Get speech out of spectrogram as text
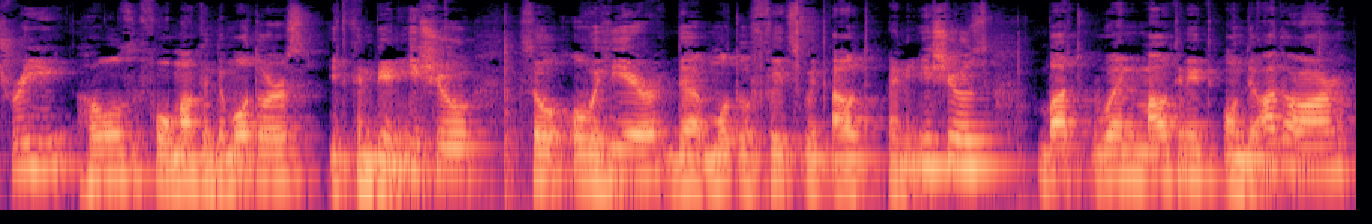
three holes for mounting the motors, it can be an issue. So over here, the motor fits without any issues. But when mounting it on the other arm,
